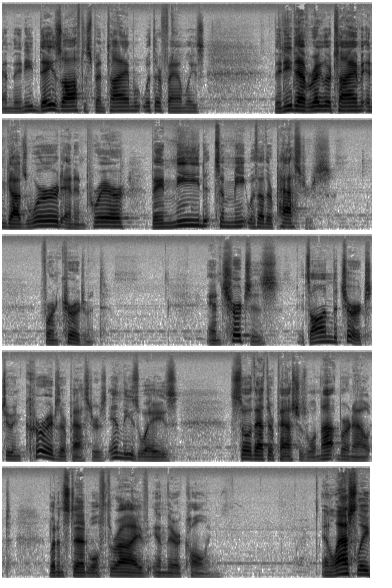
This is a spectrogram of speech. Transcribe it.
and they need days off to spend time with their families. They need to have regular time in God's Word and in prayer. They need to meet with other pastors for encouragement. And churches, it's on the church to encourage their pastors in these ways so that their pastors will not burn out, but instead will thrive in their calling. And lastly,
